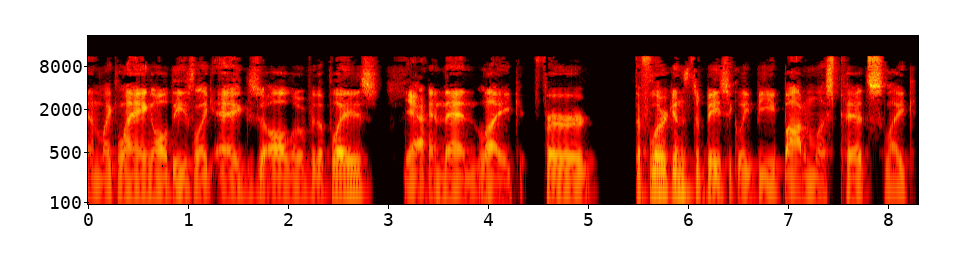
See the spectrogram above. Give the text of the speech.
and like laying all these like eggs all over the place, yeah, and then like for the Flerkens to basically be bottomless pits, like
